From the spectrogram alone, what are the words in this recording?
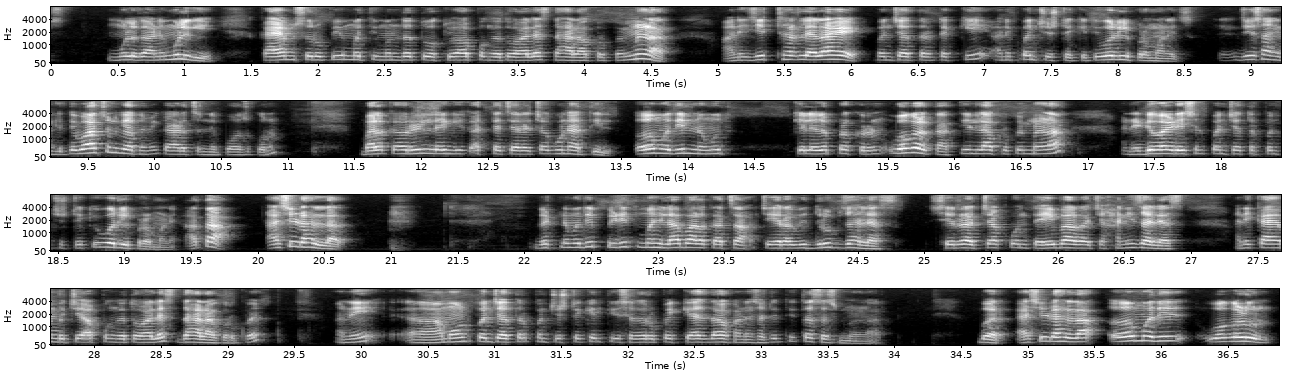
मुलगा आणि मुलगी. कायमस्वरूपी मतिमंदत्व किंवा अपंगत्व आल्यास दहा लाख रुपये मिळणार. आणि जे ठरलेलं आहे पंच्याहत्तर टक्के आणि पंचवीस टक्के ते वरील प्रमाणेच. जे सांगितले ते वाचून घ्या तुम्ही काय अडचण नाही पॉज करून. बालकावरील लैंगिक अत्याचाराच्या गुन्ह्यातील अमधील नमूद केलेलं प्रकरण वगळता तीन लाख रुपये मिळणार आणि डिवायडेशन पंच्याहत्तर पंचवीस टक्के वरील प्रमाणे. आता ॲसिड हल्ला. घटनेमध्ये पीडित महिला बालकाचा चेहरा विद्रूप झाल्यास शरीराच्या कोणत्याही भागाची हानी झाल्यास आणि कायमचे अपंगत्व आल्यास दहा लाख रुपये आणि अमाऊंट पंच्याहत्तर पंचवीस टक्के तीस हजार रुपये कॅश दवाखान्यासाठी ते तसंच मिळणार. बरं ॲसिड हल्ला अमध्ये वगळून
